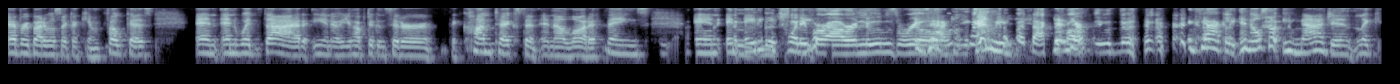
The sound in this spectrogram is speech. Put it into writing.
everybody was like i can't focus. And and with that you know you have to consider the context and, and a lot of things. And and, and ADHD, the 24 hour news reel. Exactly. I mean dr was doing exactly. And also imagine like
